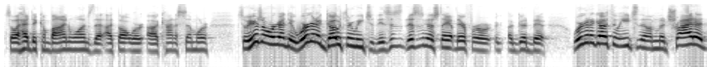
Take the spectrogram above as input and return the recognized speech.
so I had to combine ones that I thought were uh, kind of similar. So here's what we're going to do. We're going to go through each of these. This is, this is going to stay up there for a, a good bit. We're going to go through each of them. I'm going to try to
